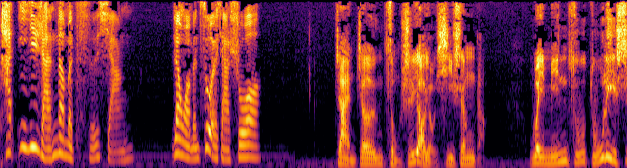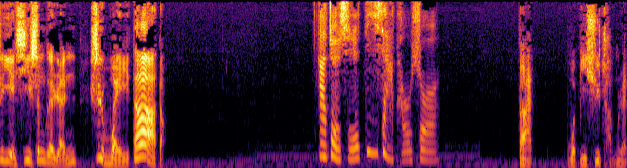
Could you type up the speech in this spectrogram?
他依然那么慈祥，让我们坐下说：“战争总是要有牺牲的，为民族独立事业牺牲的人是伟大的。”他这时低下头说：“但我必须承认，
